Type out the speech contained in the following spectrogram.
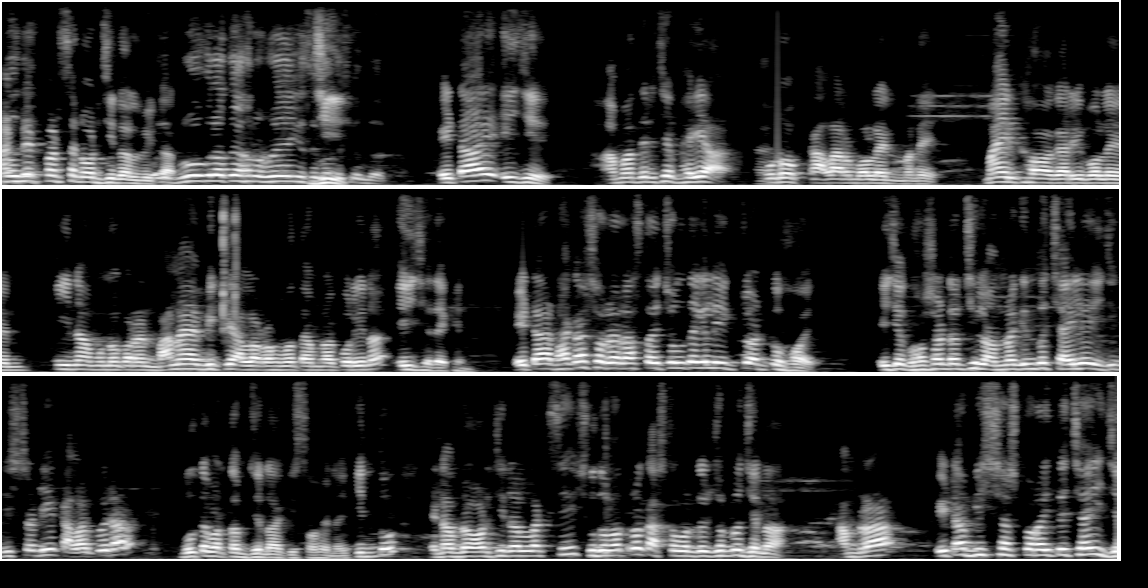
হান্ড্রেড পার্সেন্ট অরিজিনাল মিটার তো এখনও রয়ে গেছে জি। কত সুন্দর। এটা এই যে আমাদের যে ভাইয়া হ্যাঁ। কোনো কালার বলেন মানে মায়ের খাওয়া গাড়ি বলেন কি না মনে করেন বানায় বিক্রি আল্লাহর রহমতে আমরা করি না। এই যে দেখেন এটা ঢাকা শহরের রাস্তায় চলতে গেলে একটু একটু হয়। এই যে ঘষাটা ছিল আমরা কিন্তু চাইলে এই জিনিসটা নিয়ে কালার করে বলতে পারতাম যে না কিছু হয় নাই। কিন্তু এটা আমরা অরিজিনাল লাগছি শুধুমাত্র কাস্টমারদের জন্য যে না আমরা এটা বিশ্বাস করাইতে চাই যে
